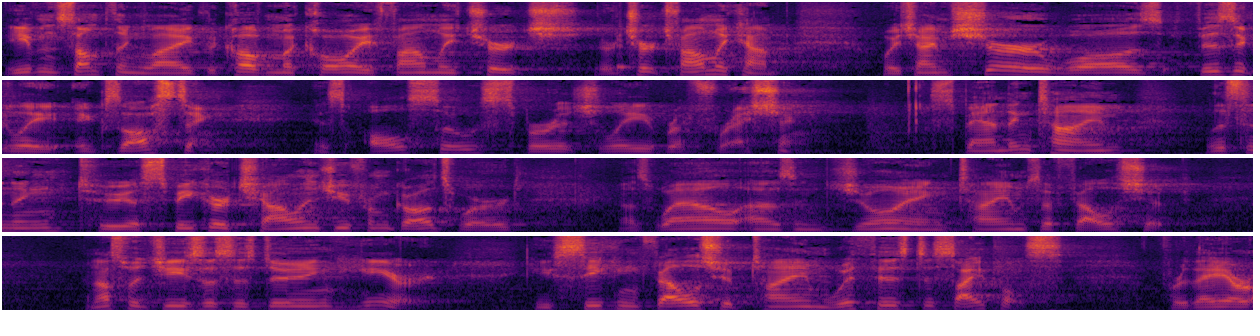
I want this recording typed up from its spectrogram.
Even something like the Cove McCoy Family Church, or Church Family Camp, which I'm sure was physically exhausting, is also spiritually refreshing. Spending time listening to a speaker challenge you from God's Word, as well as enjoying times of fellowship. And that's what Jesus is doing here. He's seeking fellowship time with his disciples, for they are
